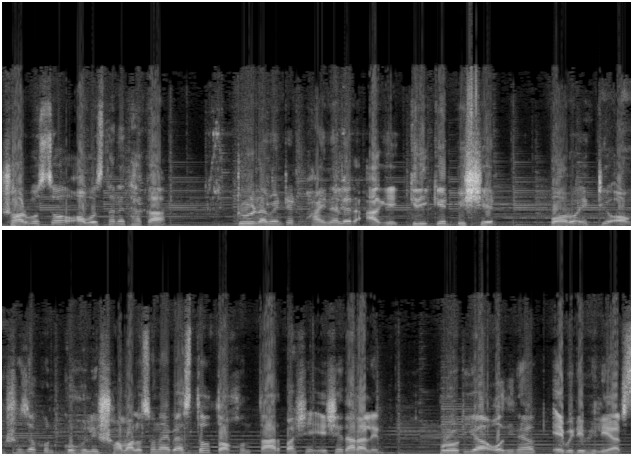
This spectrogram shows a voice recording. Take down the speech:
সর্বোচ্চ অবস্থানে থাকা টুর্নামেন্টের ফাইনালের আগে ক্রিকেট বিশ্বের বড় একটি অংশ যখন কোহলির সমালোচনায় ব্যস্ত, তখন তার পাশে এসে দাঁড়ালেন প্রোটিয়া অধিনায়ক এবিডি ভিলিয়ার্স।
